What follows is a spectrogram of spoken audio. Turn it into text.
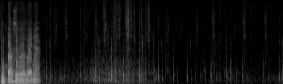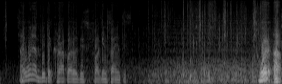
impossible right now. I wanna beat the crap out of this fucking scientist. Where? Uh,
